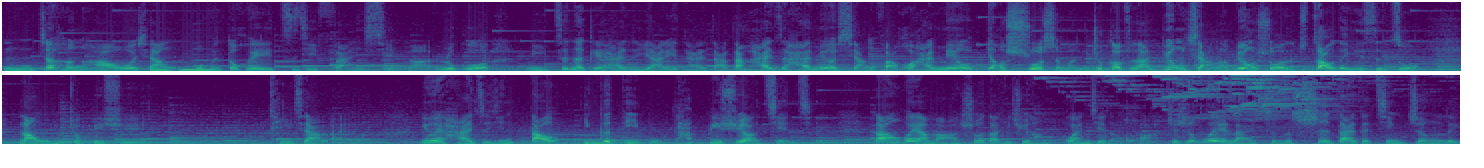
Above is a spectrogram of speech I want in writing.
嗯，这很好，我想我们都会自己反省嘛。如果你真的给孩子压力太大，当孩子还没有想法或还没有要说什么，你就告诉他不用想了，不用说了，就照我的意思做，那我们就必须停下来了。因为孩子已经到一个地步，他必须要见解。刚刚慧雅马上说到一句很关键的话，就是未来整个世代的竞争力，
